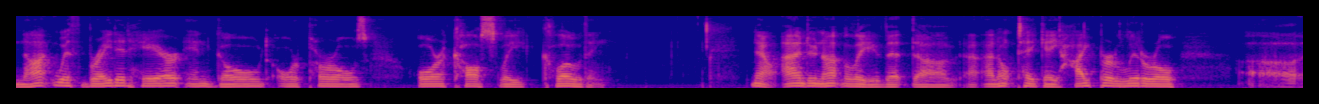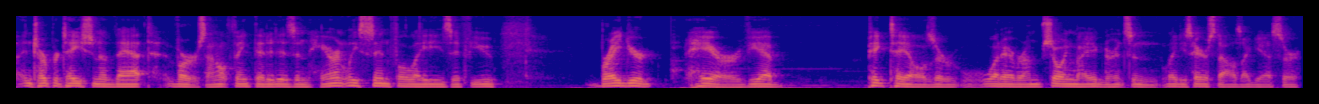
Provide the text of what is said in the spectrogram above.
not with braided hair and gold or pearls or costly clothing." Now, I do not believe that uh, I don't take a hyper literal uh, interpretation of that verse. I don't think that it is inherently sinful, ladies, if you braid your hair, if you have pigtails or whatever. I'm showing my ignorance in ladies' hairstyles, I guess. Or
